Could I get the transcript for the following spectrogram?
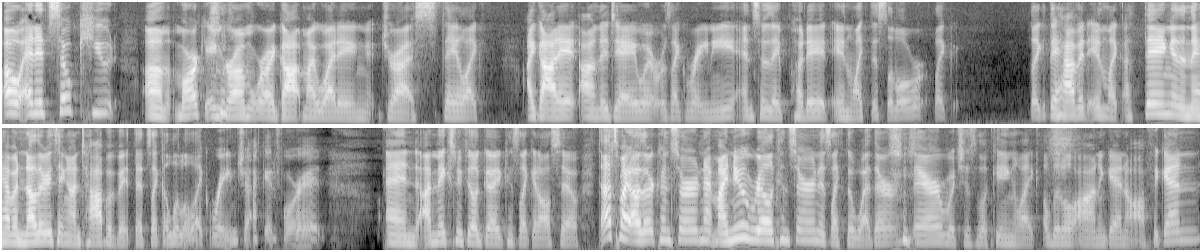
Oh, and it's so cute. Um, Mark Ingram, where I got my wedding dress, they like, I got it on a day where it was like rainy, and so they put it in like this little like. Like they have it in like a thing, and then they have another thing on top of it that's like a little like rain jacket for it and it makes me feel good because like it also that's my other concern my new real concern is like the weather there which is looking like a little on again off again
